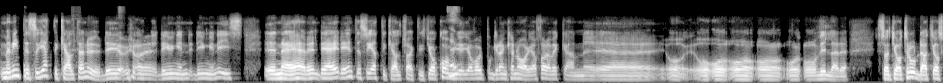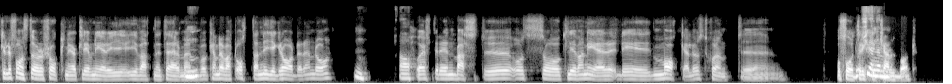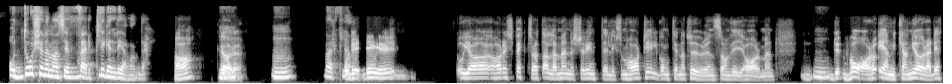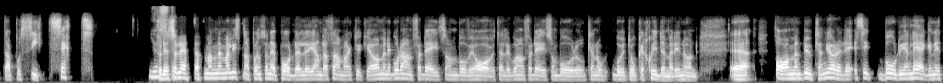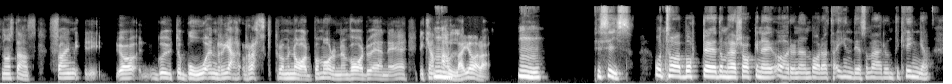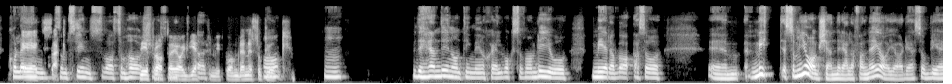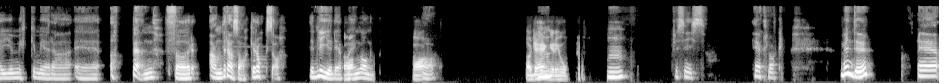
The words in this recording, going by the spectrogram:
men inte så jättekallt här nu. Det är, det är ju ingen, det är ingen is. Eh, nej, här är, det, är, det är inte så jättekallt faktiskt. Jag, kom, jag var på Gran Canaria förra veckan eh, och, och, och, och vilade. Så att jag trodde att jag skulle få en större chock när jag klev ner i, i vattnet här, men mm. vad kan det ha varit, 8-9 grader ändå? Mm. Ja. Och efter en bastu och så kliva ner, det är makalöst skönt eh, att få ett då riktigt kallbad. Och då känner man sig verkligen levande. Ja, gör mm. det. Mm. Verkligen. Och det, det är och jag har respekt för att alla människor inte liksom har tillgång till naturen som vi har, men mm. var och en kan göra detta på sitt sätt. Just för det är så lätt att man när man lyssnar på en sån här podd eller i andra sammanhang tycker ja men det går an för dig som bor vid havet eller det går an för dig som bor och kan gå ut och åka skidor med din hund. Eh, ja men du kan göra det, bor du i en lägenhet någonstans, fine, ja, gå ut och gå en rask promenad på morgonen var du än är. Det kan mm. alla göra. Mm. Precis. Och ta bort eh, de här sakerna i öronen, bara ta in det som är runt omkring en. Kolla in Exakt. vad som syns, vad som hörs. Det pratar jag jättemycket om, den är så klok. Ja. Mm. Det händer ju någonting med en själv också, man blir ju mera, alltså, eh, mitt, som jag känner i alla fall när jag gör det, så blir jag ju mycket mera eh, öppen för andra saker också. Det blir ju det på ja. en gång. Ja, ja. ja det hänger mm. ihop. Mm precis. Helt klart. Men du, eh,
